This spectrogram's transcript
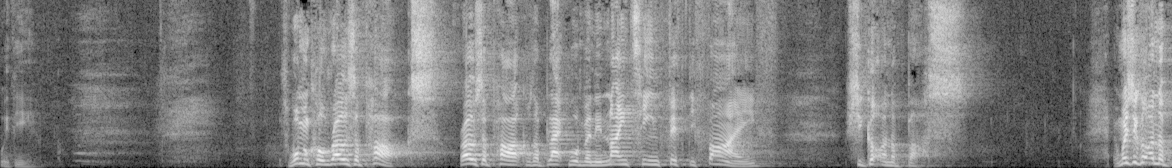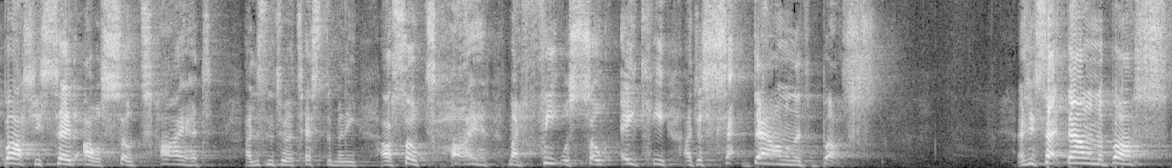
with you. This woman called Rosa Parks. Rosa Parks was a black woman in 1955. She got on a bus. And when she got on the bus, she said, I was so tired. I listened to her testimony. I was so tired. My feet were so achy. I just sat down on this bus. And she sat down on the bus.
